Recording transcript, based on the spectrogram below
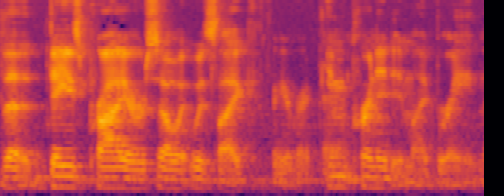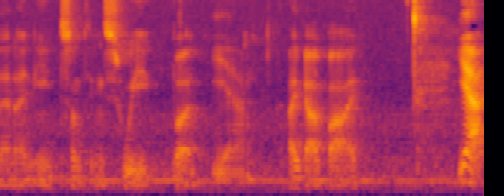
the days prior, so it was like for your birthday imprinted in my brain that I need something sweet. But yeah, I got by. Yeah.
